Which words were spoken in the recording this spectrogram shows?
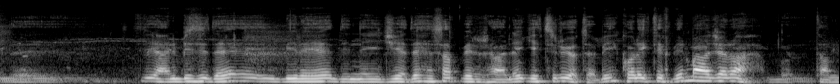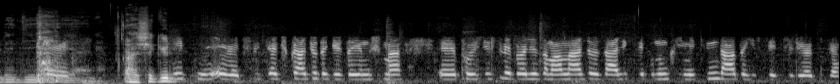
e, yani bizi de bireye, dinleyiciye de hesap verir hale getiriyor tabii. Kolektif bir macera tam dediği evet. yani. Ayşegül. Evet, Açık Radyo'da bir dayanışma e, projesi ve böyle zamanlarda özellikle bunun kıymetini daha da hissettiriyor bize.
